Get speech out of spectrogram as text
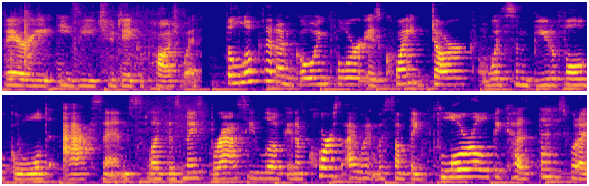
very easy to decoupage with. The look that I'm going for is quite dark with some beautiful gold accents, like this nice brassy look. And of course I went with something floral because that is what I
